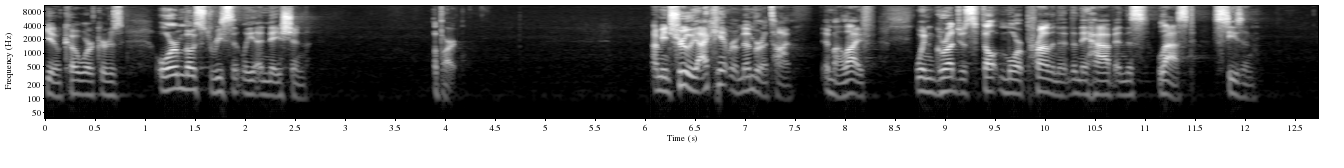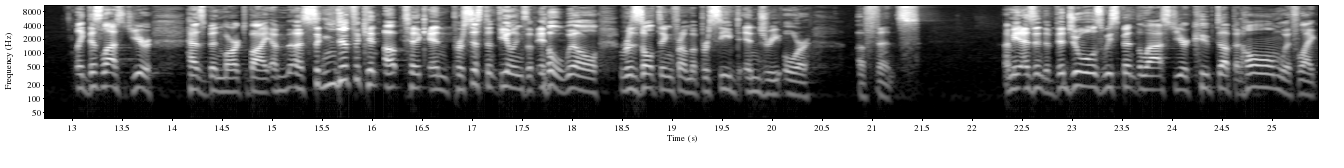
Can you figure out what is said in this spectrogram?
you know, coworkers, or most recently a nation apart. I mean, truly, I can't remember a time in my life when grudges felt more prominent than they have in this last season. Like this last year has been marked by a, a, significant uptick in persistent feelings of ill will resulting from a perceived injury or offense. I mean, as individuals, we spent the last year cooped up at home with like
